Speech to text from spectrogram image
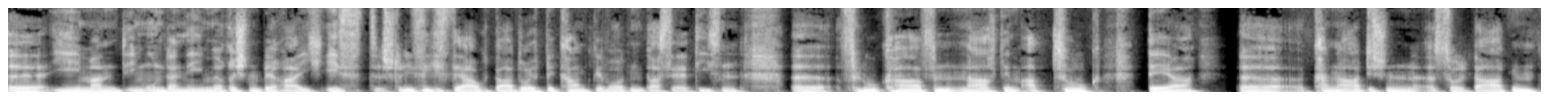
äh, jemand im unternehmerischen Bereich ist. Schließlich ist er auch dadurch bekannt geworden, dass er diesen äh, Flughafen nach dem Abzug der äh, kanadischen Soldaten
